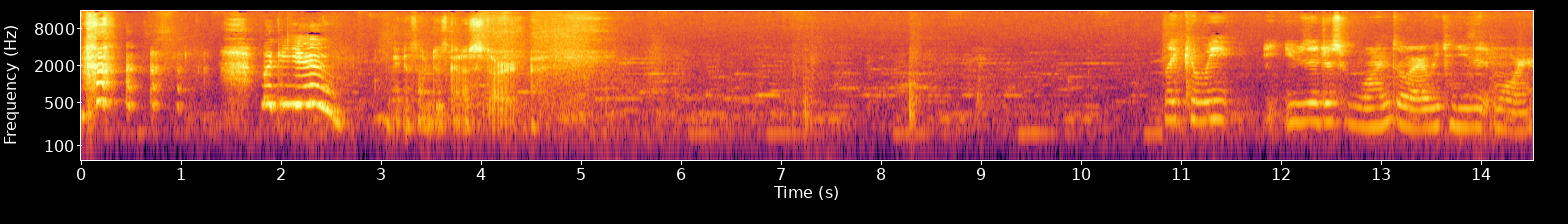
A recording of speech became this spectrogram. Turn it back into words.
Look at you. Okay, so I'm just gonna start. Like, can we use it just once or we can use it more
